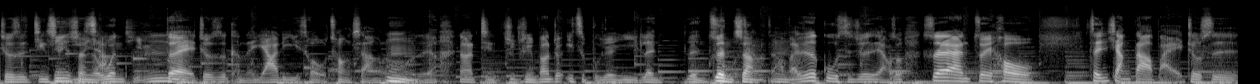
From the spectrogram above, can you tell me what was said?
就是精神精神有问题。嗯，对，就是可能压力受创伤了，嗯或者这样。那警警警方就一直不愿意认认认账反正这个故事就是讲说，虽然最后真相大白，就是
